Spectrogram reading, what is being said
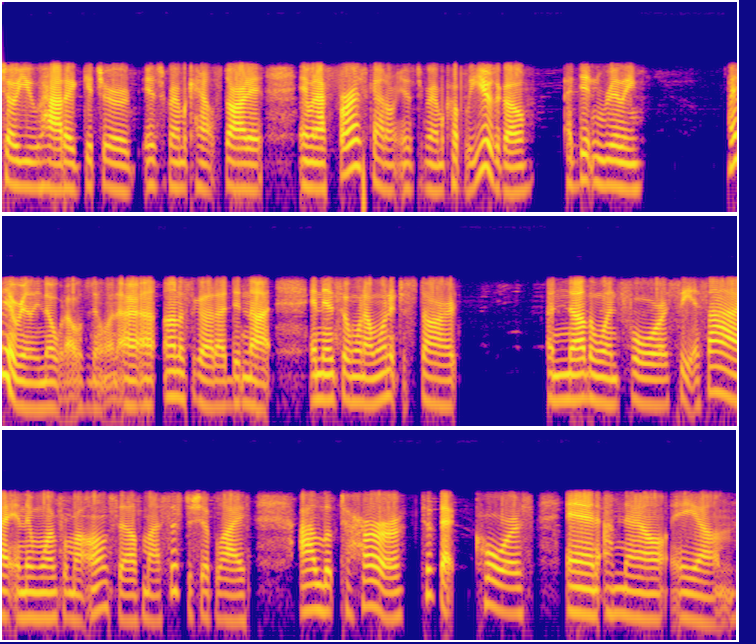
show you how to get your Instagram account started. And when I first got on Instagram a couple of years ago, I didn't really I didn't really know what I was doing. I, I honest to God, I did not. And then so when I wanted to start another one for CSI and then one for my own self, my sistership life, I looked to her, took that course, and I'm now a um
